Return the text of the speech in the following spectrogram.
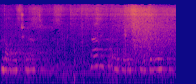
Valamit csinált. Ránéztem, hogy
